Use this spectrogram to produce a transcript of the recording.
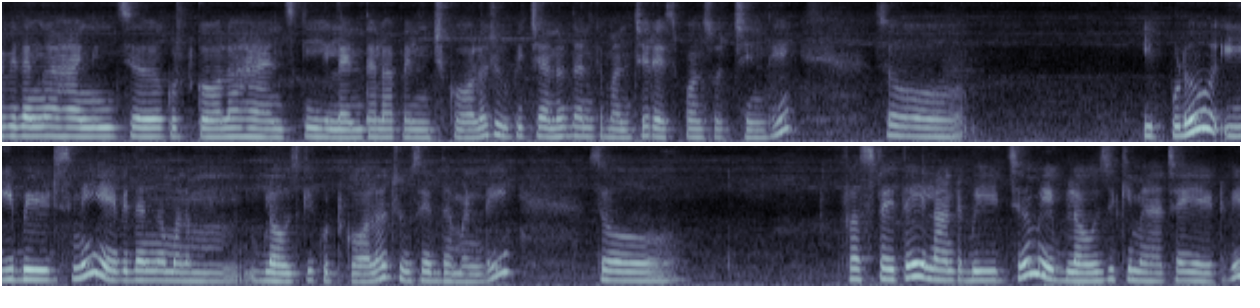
ఏ విధంగా హ్యాంగింగ్స్ కుట్టుకోవాలో హ్యాండ్స్కి లెంత్ ఎలా పెంచుకోవాలో చూపించాను. దానికి మంచి రెస్పాన్స్ వచ్చింది. సో ఇప్పుడు ఈ బీడ్స్ని ఏ విధంగా మనం బ్లౌజ్కి కుట్టుకోవాలో చూసేద్దామండి. సో ఫస్ట్ అయితే ఇలాంటి బీడ్స్ మీ బ్లౌజ్కి మ్యాచ్ అయ్యేటివి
